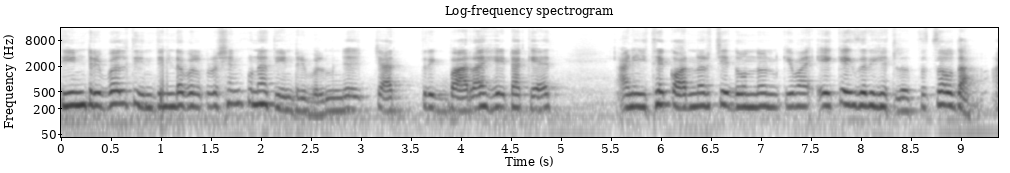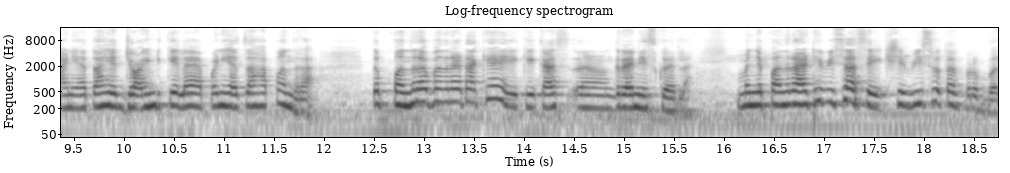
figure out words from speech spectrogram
तीन ट्रिबल तीन तीन डबल क्रोशन पुन्हा तीन ट्रिबल म्हणजे चार त्रिक बारा हे टाके आहेत. आणि इथे कॉर्नरचे दोन दोन किंवा एक एक जरी घेतलं तर चौदा. आणि आता हे जॉईंट केलं आहे आपण याचा हा पंधरा. तर पंधरा पंधरा टाके आहे एक एका ग्रॅनी स्क्वेअरला. म्हणजे पंधरा आठे वीस असे एकशे वीस होतात बरोबर.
